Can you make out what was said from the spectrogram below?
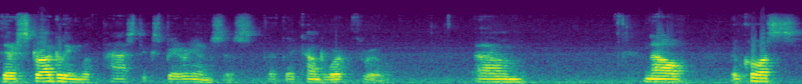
they're struggling with past experiences that they can't work through. Um, now, of course,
